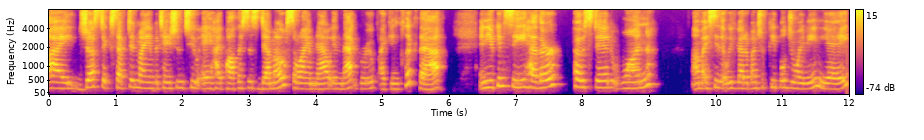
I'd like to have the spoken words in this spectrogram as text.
I just accepted my invitation to a hypothesis demo. So I am now in that group. I can click that and you can see Heather posted one. Um, I see that we've got a bunch of people joining, yay.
